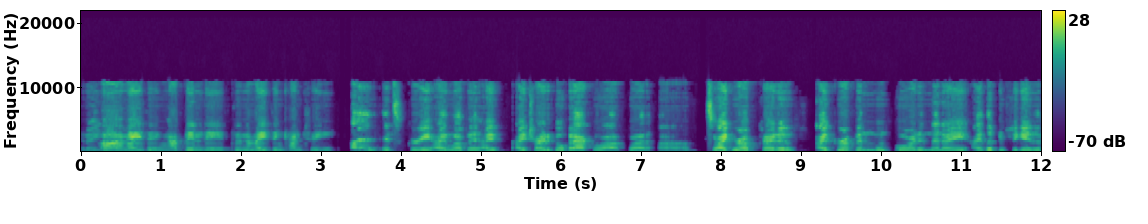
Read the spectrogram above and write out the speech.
And I, oh, amazing! I've been there. It's an amazing country. I, it's great. I love it. I I try to go back a lot, but um, so I grew up kind of I grew up in Montfort, and then I, I lived in Figueira da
